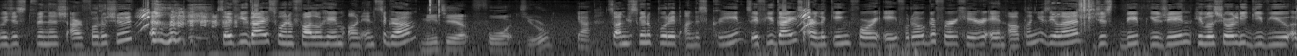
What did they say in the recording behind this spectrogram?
We just finished our photo shoot. so if you guys want to follow him on Instagram, Media for you. yeah. So I'm just gonna put it on the screen. So if you guys are looking for a photographer here in Auckland, New Zealand, just beep Eugene. He will surely give you a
